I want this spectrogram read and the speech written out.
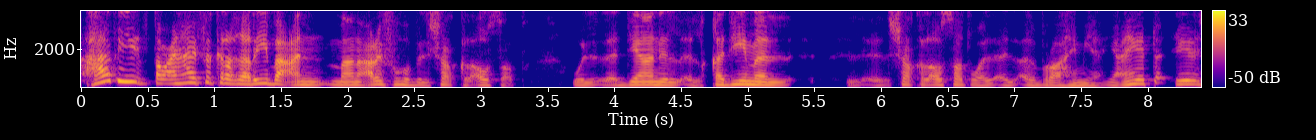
هذه طبعا هاي فكرة غريبة عن ما نعرفه بالشرق الأوسط. والأديان القديمة الشرق الأوسط والإبراهيمية، يعني هي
